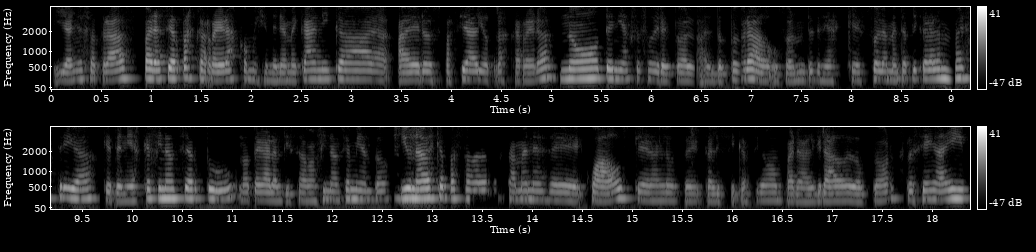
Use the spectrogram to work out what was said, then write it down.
y años atrás, para ciertas carreras como ingeniería mecánica, aeroespacial y otras carreras, no tenía acceso directo al, al doctorado. Usualmente tenías que solamente aplicar a la maestría, que tenías que financiar tú, no te garantizaban financiamiento. Y una vez que pasaba los exámenes de quals, que eran los de calificación para el grado de doctor, recién ahí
